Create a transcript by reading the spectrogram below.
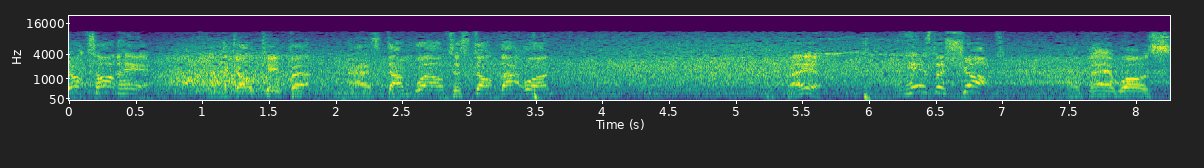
Shots on here. And the goalkeeper has done well to stop that one. Bale. And here's the shot. Well, there was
